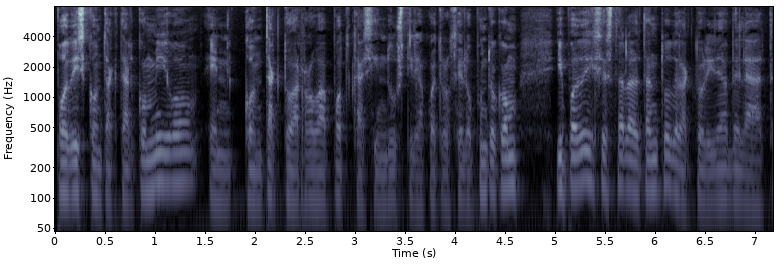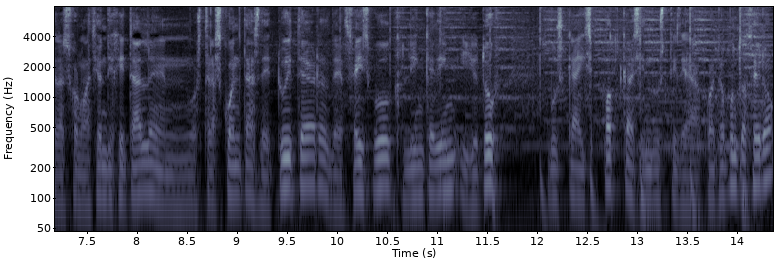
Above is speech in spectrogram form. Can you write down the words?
podéis contactar conmigo en contacto arroba podcastindustria40.com y podéis estar al tanto de la actualidad de la transformación digital en nuestras cuentas de Twitter, de Facebook, LinkedIn y YouTube. Buscáis Podcast Industria 4.0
